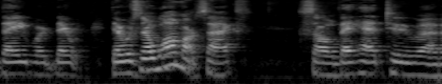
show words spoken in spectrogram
they were there. There was no Walmart sacks, so they had to uh,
